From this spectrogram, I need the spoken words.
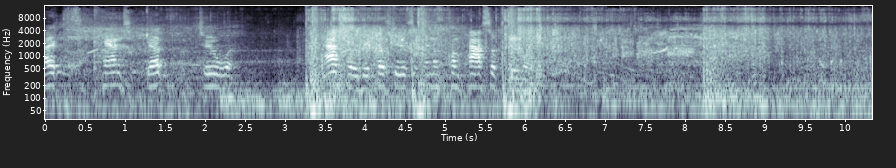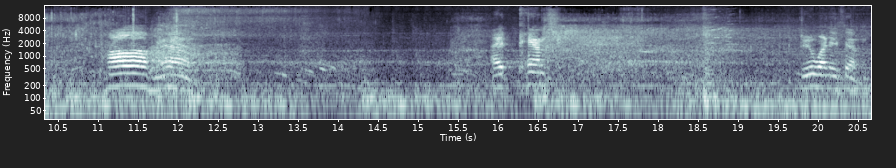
I can't get to Ashley because she she's incapacitated. Oh ah, man. I can't do anything.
